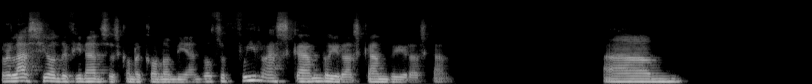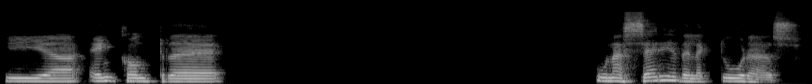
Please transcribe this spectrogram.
Relación de finanzas con economía. Entonces fui rascando y rascando y rascando. Um, y uh, encontré una serie de lecturas,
